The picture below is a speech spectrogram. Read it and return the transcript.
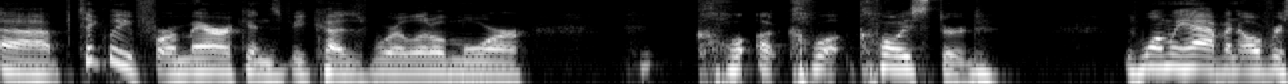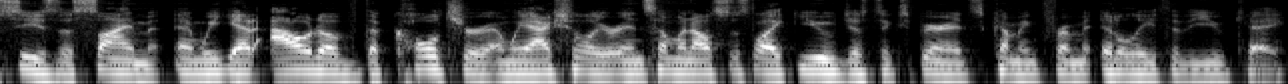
uh, particularly for Americans, because we're a little more clo- uh, clo- cloistered is when we have an overseas assignment and we get out of the culture and we actually are in someone else's like you just experienced coming from Italy to the UK.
